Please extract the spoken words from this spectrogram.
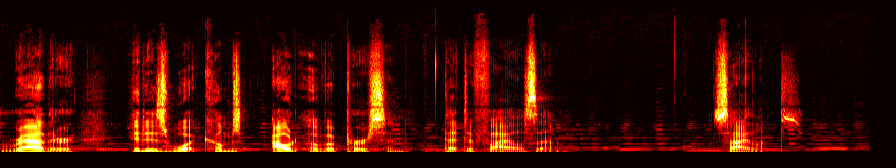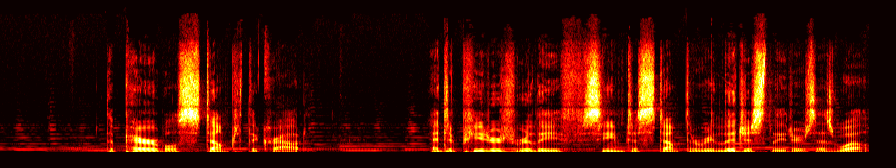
Rather, it is what comes out of a person that defiles them? Silence. The parable stumped the crowd, and to Peter's relief, seemed to stump the religious leaders as well.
